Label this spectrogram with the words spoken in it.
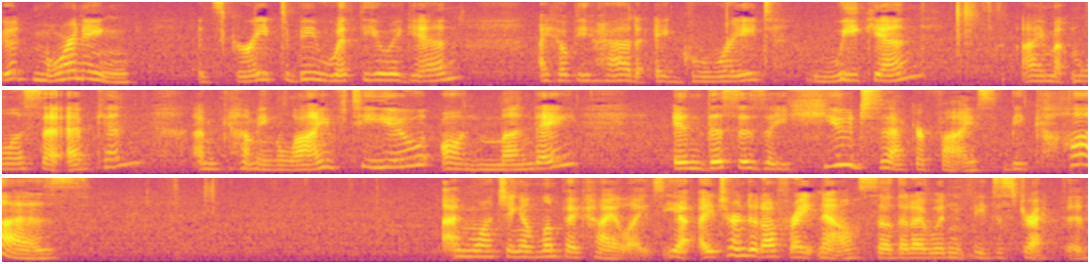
Good morning. It's great to be with you again. I hope you had a great weekend. I'm Melissa Ebken. I'm coming live to you on Monday. And this is a huge sacrifice because I'm watching Olympic highlights. Yeah, I turned it off right now so that I wouldn't be distracted.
